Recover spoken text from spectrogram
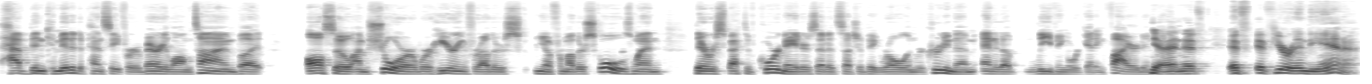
have been committed to Penn State for a very long time, but also I'm sure we're hearing for others, you know, from other schools when their respective coordinators that had such a big role in recruiting them ended up leaving or getting fired. And yeah, and if if if you're Indiana,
